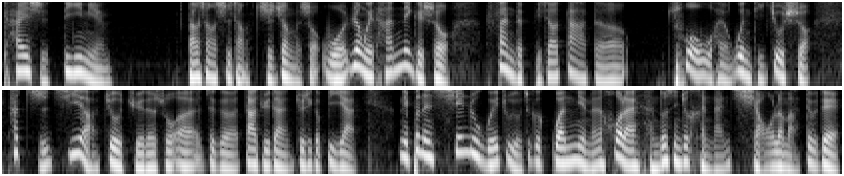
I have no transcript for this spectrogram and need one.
开始第一年当上市长执政的时候，我认为他那个时候犯的比较大的。错误还有问题就是哦，他直接啊就觉得说，呃，这个大巨蛋就是一个弊案，你不能先入为主有这个观念呢，后来很多事情就很难瞧了嘛，对不对？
